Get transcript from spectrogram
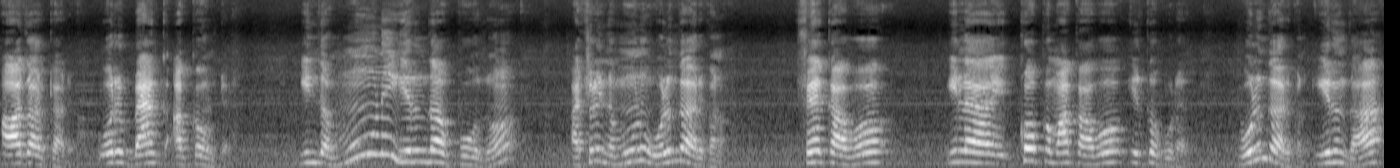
ஆதார் கார்டு ஒரு பேங்க் அக்கௌண்ட்டு இந்த மூணு இருந்தால் போதும். ஆக்சுவலி இந்த மூணு ஒழுங்காக இருக்கணும். ஃபேக்காவோ இல்லை கோக்கு மாக்காவோ இருக்கக்கூடாது. ஒழுங்காக இருக்கணும். இருந்தால்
